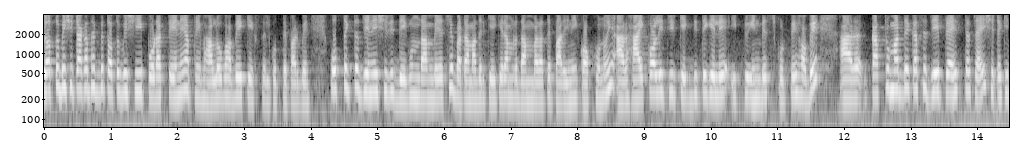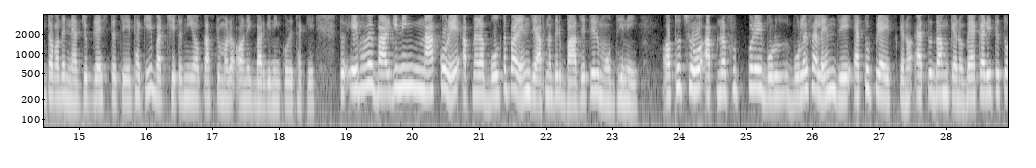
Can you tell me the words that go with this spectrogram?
যত বেশি টাকা থাকবে, তত বেশি প্রোডাক্ট এনে আপনি ভালোভাবে কেক সেল করতে পারবেন। প্রত্যেকটা জিনিসেরই দ্বিগুণ দাম বেড়েছে বাট আমাদের কেকের আমরা দাম বাড়াতে পারিনি কখনোই। আর হাই কোয়ালিটির কেক দিতে গেলে একটু ইনভেস্ট করতে হবে। আর কাস্টমারদের কাছে যে প্রাইসটা চাই, সেটা কিন্তু আমাদের ন্যায্য প্রাইসটা চেয়ে থাকি বাট সেটা নিয়েও কাস্টমাররা অনেক বার্গেনিং করে থাকে। তো এইভাবে বার্গেনিং না করে আপনারা বলতে পারেন যে আপনাদের বাজেটের মধ্যে নেই। অথচ আপনারা ফুট করে বলে ফেলেন যে এত প্রাইস কেন, এত দাম কেন, বেকারিতে তো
